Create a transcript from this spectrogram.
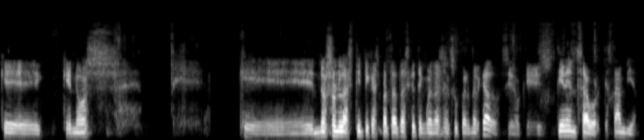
que, que, que no son las típicas patatas que te encuentras en el supermercado, sino que tienen sabor, que están bien.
